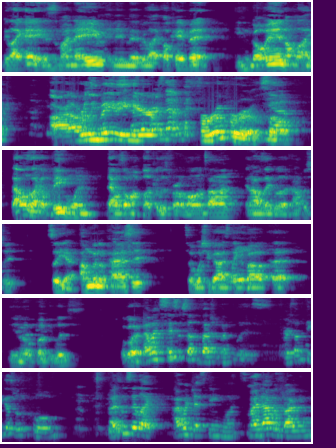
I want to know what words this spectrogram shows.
be like, "Hey, this is my name," and then they were like, "Okay, bet you can go in." I'm like, "All right, I really made it here for real, for real." So Yeah. that was like a big one that was on my bucket list for a long time, and I was able to accomplish it. So yeah, I'm gonna pass it to what you guys think about that. You know, bucket list. Oh, go ahead. I want to say some stuff about your bucket list. First, I think that's really cool. I just want to say, like, I went jet skiing once. My dad was driving.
